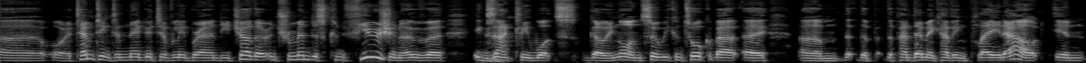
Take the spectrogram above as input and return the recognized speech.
uh, or attempting to negatively brand each other and tremendous confusion over exactly what's going on. So we can talk about a, um, the, the, the, pandemic having played out in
